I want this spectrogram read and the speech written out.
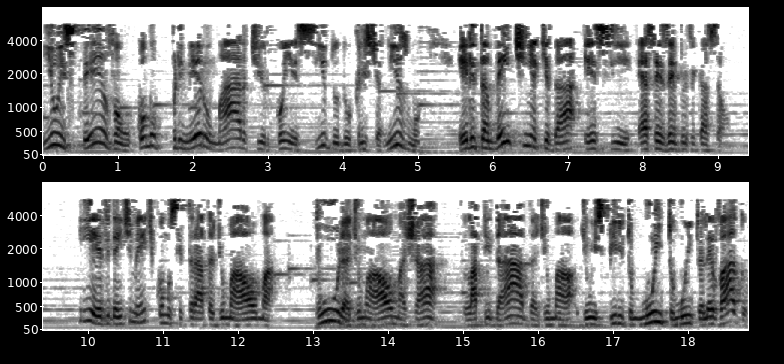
E o Estevão, como primeiro mártir conhecido do cristianismo, ele também tinha que dar esse, essa exemplificação. E, evidentemente, como se trata de uma alma pura, de uma alma já lapidada, de, uma, de um espírito muito, muito elevado,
